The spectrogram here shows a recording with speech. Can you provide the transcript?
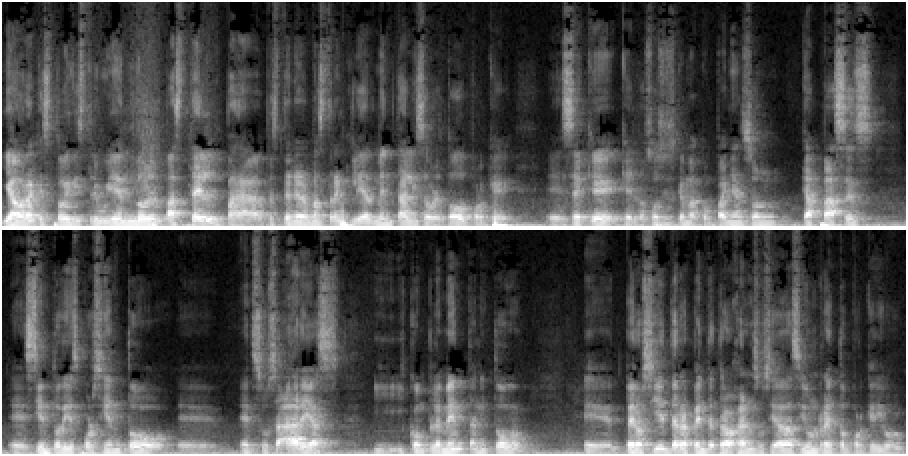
y ahora que estoy distribuyendo el pastel para pues, tener más tranquilidad mental y sobre todo porque eh, sé que, que los socios que me acompañan son capaces eh, 110% eh, en sus áreas y, y complementan y todo. Eh, pero sí, de repente trabajar en sociedad ha sido un reto porque digo,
